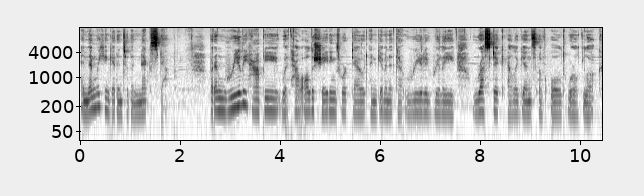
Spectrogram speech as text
and then we can get into the next step but I'm really happy with how all the shadings worked out and given it that really, really rustic elegance of old world look.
